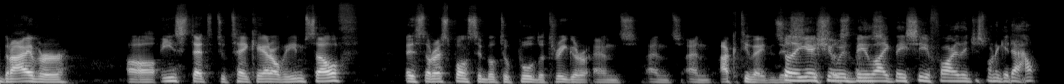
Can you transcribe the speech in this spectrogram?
driver uh, instead to take care of himself is responsible to pull the trigger and and and activate this. So the issue would be like they see a fire, they just want to get out.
